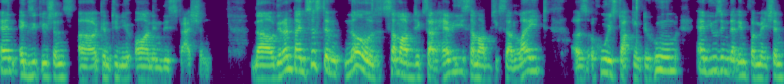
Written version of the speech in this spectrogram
and executions uh, continue on in this fashion. Now, the runtime system knows some objects are heavy, some objects are light, who is talking to whom, and using that information,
